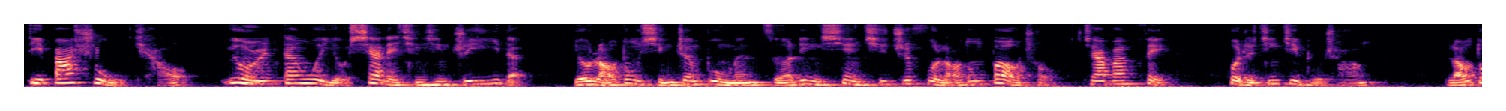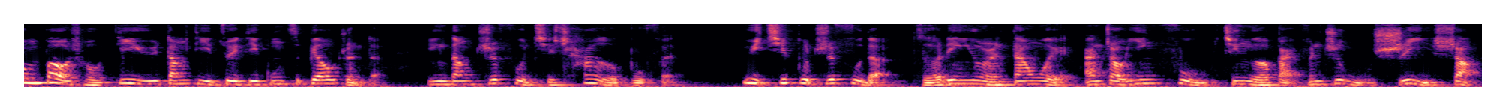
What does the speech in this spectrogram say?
第八十五条，用人单位有下列情形之一的，由劳动行政部门责令限期支付劳动报酬、加班费或者经济补偿；劳动报酬低于当地最低工资标准的，应当支付其差额部分；逾期不支付的，责令用人单位按照应付金额百分之五十以上、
